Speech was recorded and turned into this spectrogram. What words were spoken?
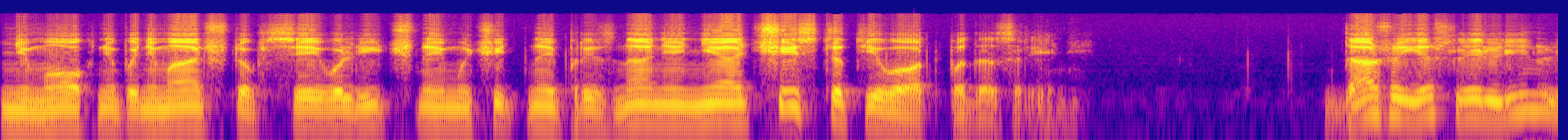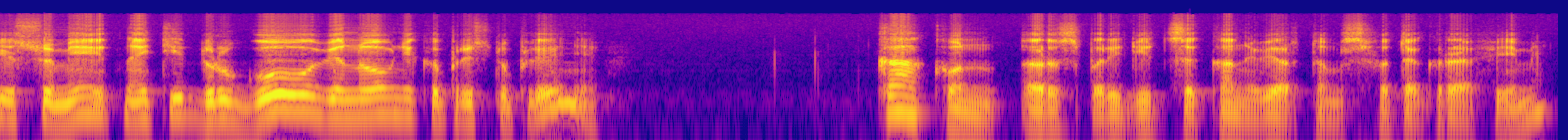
не мог не понимать, что все его личные мучительные признания не очистят его от подозрений. Даже если Линли сумеет найти другого виновника преступления, как он распорядится конвертом с фотографиями?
